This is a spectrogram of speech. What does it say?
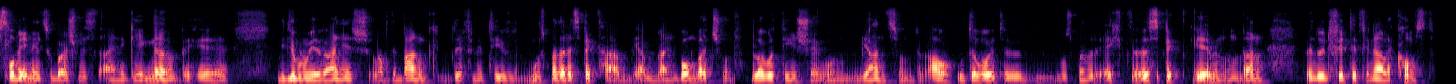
Slowenien zum Beispiel ist ein Gegner, welche mit Ljubomir Vanic auf der Bank definitiv muss man Respekt haben. Die haben einen Bombac und Blagotinschek und Jans und auch gute Leute, muss man echt Respekt geben. Und dann, wenn du ins vierte Finale kommst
